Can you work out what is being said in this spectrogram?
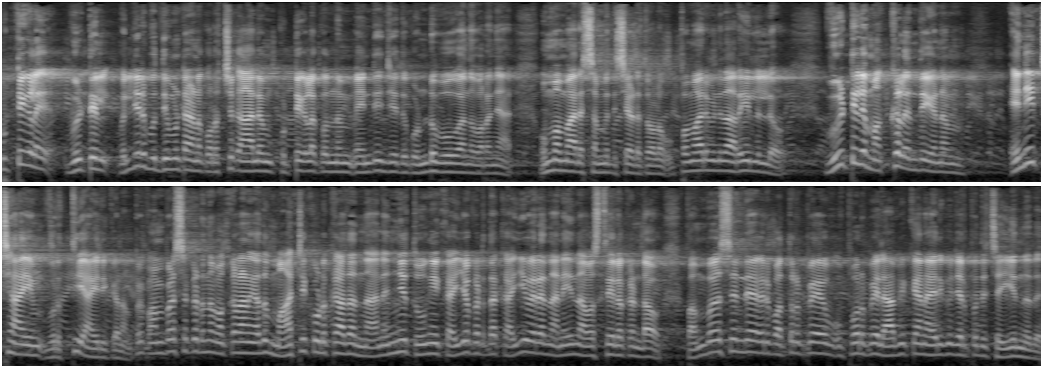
കുട്ടികളെ വീട്ടിൽ വലിയൊരു ബുദ്ധിമുട്ടാണ്. കുറച്ചു കാലം കുട്ടികളൊക്കെ ഒന്ന് മെയിന്റെയിൻ ചെയ്ത് കൊണ്ടുപോകുക എന്ന് പറഞ്ഞാൽ ഉമ്മമാരെ സംബന്ധിച്ചിടത്തോളം ഉപ്പമാർ പിന്നെ അറിയില്ലല്ലോ. വീട്ടിൽ മക്കൾ എന്ത് ചെയ്യണം? എനി ടൈം വൃത്തിയായിരിക്കണം ഇപ്പോൾ പമ്പേഴ്സൊക്കെ ഇടുന്ന മക്കളാണെങ്കിൽ അത് മാറ്റിക്കൊടുക്കാതെ നനഞ്ഞ് തൂങ്ങി കയ്യൊക്കെ എടുത്താൽ കൈ വരെ നനയുന്ന അവസ്ഥയിലൊക്കെ ഉണ്ടാവും. പമ്പേഴ്സിന്റെ ഒരു പത്ത് റുപ്യ മുപ്പത് റുപ്യ ലാഭിക്കാനായിരിക്കും ചിലപ്പോൾ ഇത് ചെയ്യുന്നത്.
